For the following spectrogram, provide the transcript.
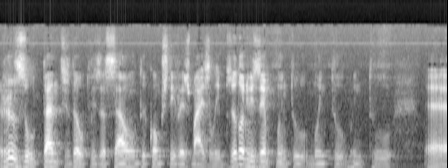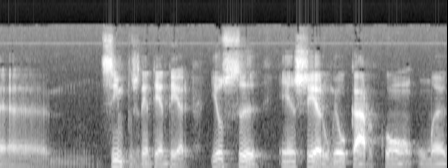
resultantes da utilização de combustíveis mais limpos. Eu dou-lhe um exemplo muito, muito, muito uh, simples de entender. Eu, se encher o meu carro com uma,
